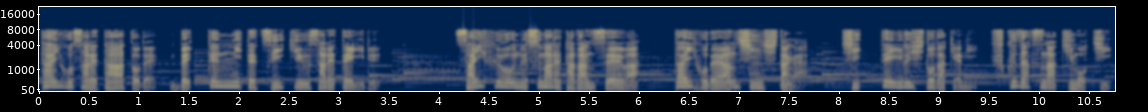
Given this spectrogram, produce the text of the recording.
逮捕された後で別件にて追及されている。財布を盗まれた男性は逮捕で安心したが知っている人だけに複雑な気持ち。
